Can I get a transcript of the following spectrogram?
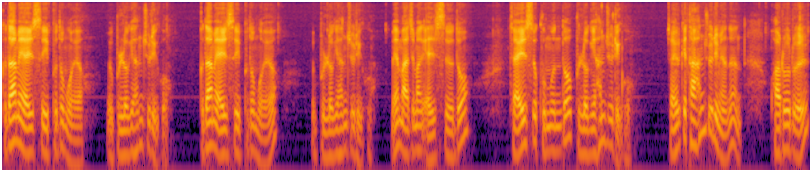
그 다음에 else if도 뭐예요? 이 블럭이 한 줄이고 그 다음에 else if도 뭐예요? 이 블럭이 한 줄이고 맨 마지막 else도 자 else 구문도 블럭이 한 줄이고 자 이렇게 다 한 줄이면은 괄호를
